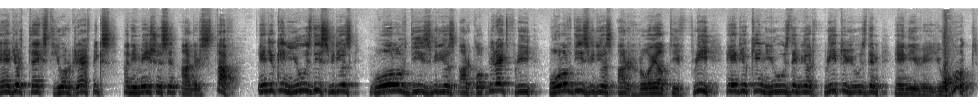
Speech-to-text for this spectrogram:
add your text, your graphics, animations and other stuff. And you can use these videos. All of these videos are copyright free. All of these videos are royalty free and you can use them. You're free to use them any way you want.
